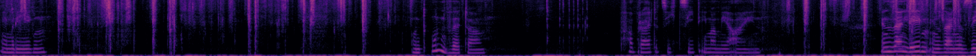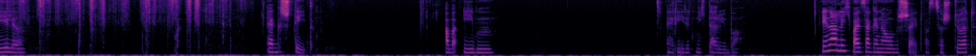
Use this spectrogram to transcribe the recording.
im Regen. Und Unwetter verbreitet sich, zieht immer mehr ein in sein Leben, in seine Seele. Er gesteht. Aber eben, er redet nicht darüber. Innerlich weiß er genau Bescheid, was zerstört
